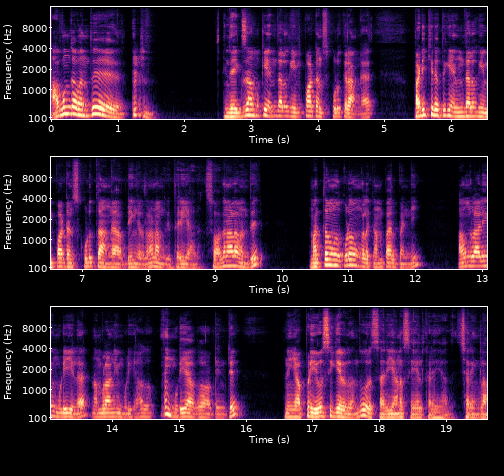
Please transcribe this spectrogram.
அவங்க வந்து இந்த எக்ஸாமுக்கு எந்த அளவுக்கு இம்பார்ட்டன்ஸ் கொடுக்குறாங்க? படிக்கிறதுக்கு எந்த அளவுக்கு இம்பார்ட்டன்ஸ் கொடுத்தாங்க அப்படிங்கிறதுலாம் நமக்கு தெரியாது. ஸோ அதனால் வந்து மற்றவங்க கூட உங்களை கம்பேர் பண்ணி அவங்களாலேயும் முடியல நம்மளாலையும் முடியாதோ முடியாதோ அப்படின்ட்டு நீங்கள் அப்படி யோசிக்கிறது வந்து ஒரு சரியான செயல் கிடையாது. சரிங்களா?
